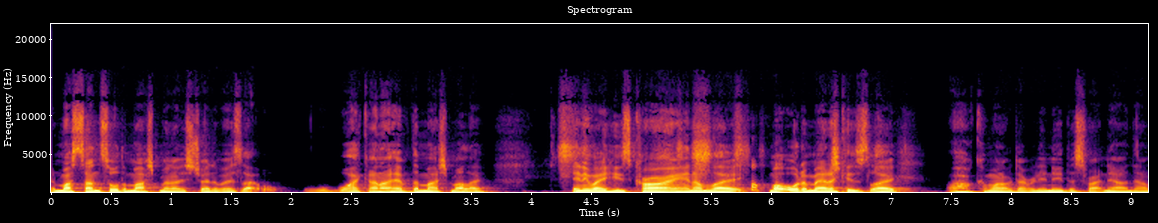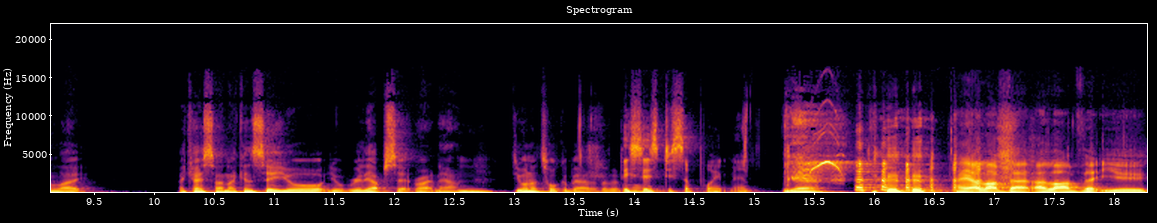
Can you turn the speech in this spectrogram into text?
And my son saw the marshmallow straight away. He's like, why can't I have the marshmallow? Anyway, he's crying, and I'm like, my automatic is like, oh, come on, I don't really need this right now. And then I'm like, okay, son, I can see you're you're really upset right now. Mm. Do you want to talk about it a bit this more? is disappointment. Yeah. hey, I love that. I love that you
